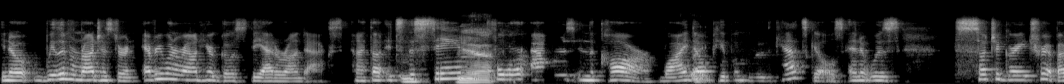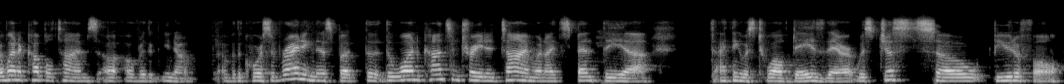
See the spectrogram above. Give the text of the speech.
you know, we live in Rochester, and everyone around here goes to the Adirondacks, and I thought it's the mm, same yeah. four hours in the car. Why right. don't people go to the Catskills? And it was such a great trip. I went a couple times uh, over the, you know, over the course of writing this, but the the one concentrated time when I spent the uh, I think it was 12 days there. It was just so beautiful.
